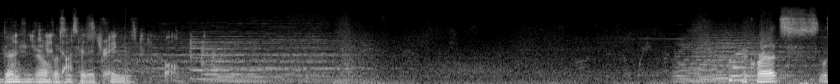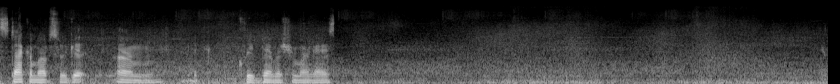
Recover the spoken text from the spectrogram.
dungeon You journal doesn't say his they Drake, please. Cool. Record, let's let's stack them up so we get um like cleave damage from our guys. You're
